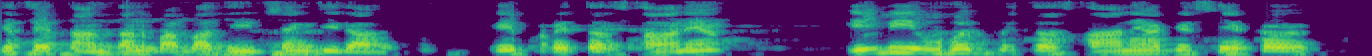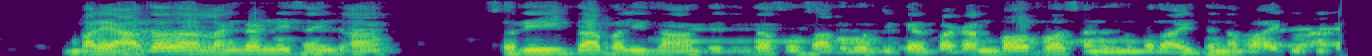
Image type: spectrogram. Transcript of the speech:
ਜਿੱਥੇ ਧੰਨ ਧੰਨ ਬਾਬਾ ਦੀਪ ਸਿੰਘ ਜੀ ਦਾ ਇਹ ਪਵਿੱਤਰ ਸਥਾਨ ਆ। ਇਹ ਵੀ ਉਹ ਪਵਿੱਤਰ ਸਥਾਨ ਆ ਕਿ ਸਿੱਖ ਮਰਿਆਦਾ ਦਾ ਲੰਘਣ ਨਹੀਂ ਸਹਿੰਦਾ। ਸਰੀਰ ਦਾ ਬਲੀਦਾਨ ਦੇ ਦਿੰਦਾ। ਸੋ ਸਤਿਗੁਰੂ ਦੀ ਕਿਰਪਾ ਕਰਨ। ਬਹੁਤ ਬਹੁਤ ਸੰਗਤ ਨੂੰ ਵਧਾਈ ਦਿੰਦਾ। ਵਾਹਿਗੁਰੂ ਜੀ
